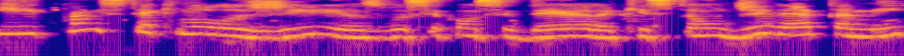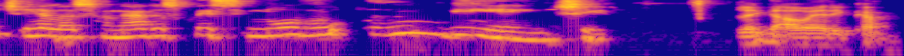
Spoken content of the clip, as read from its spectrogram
e quais tecnologias você considera que estão diretamente relacionadas com esse novo ambiente? Legal, Érica.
